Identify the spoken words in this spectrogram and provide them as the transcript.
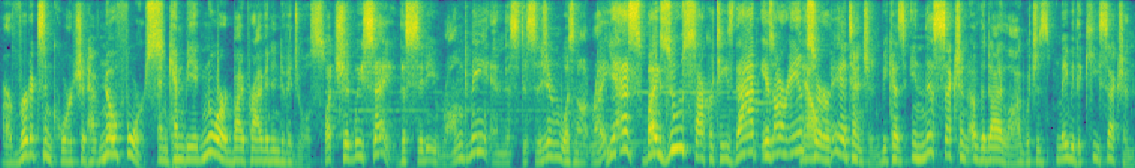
our verdicts in court should have no force and can be ignored by private individuals. What should we say? The city wronged me and this decision was not right? Yes, by Zeus, Socrates, that is our answer. Now, pay attention because in this section of the dialogue, which is maybe the key section,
